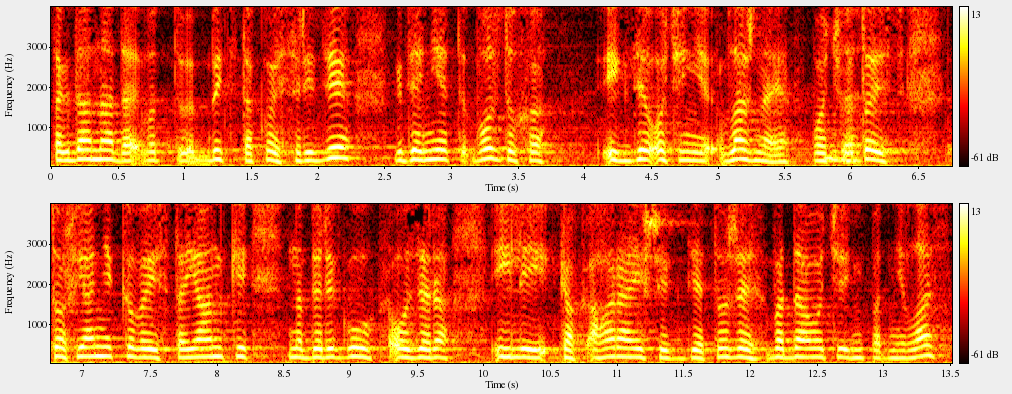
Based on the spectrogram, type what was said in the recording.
Тогда надо вот быть в такой среде, где нет воздуха, и где очень влажная почва. Да. То есть торфяниковые стоянки на берегу озера или как Арайши, где тоже вода очень поднялась,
